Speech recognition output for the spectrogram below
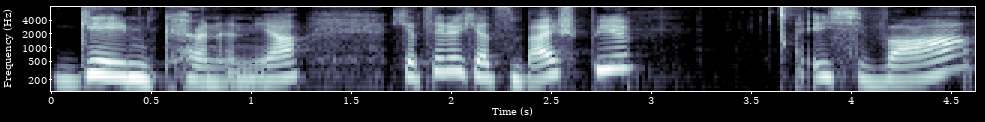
gehen können. Ja, ich erzähle euch jetzt ein Beispiel. Ich war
